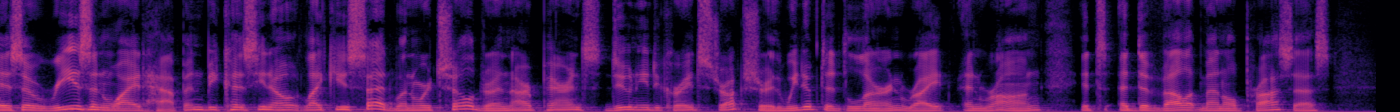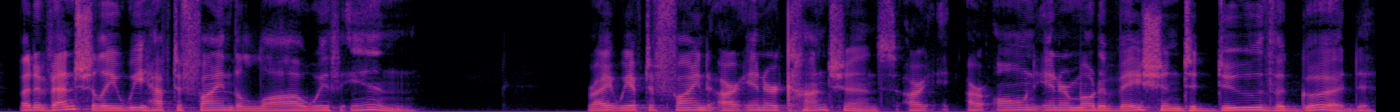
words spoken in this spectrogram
is a reason why it happened because, you know, like you said, when we're children, our parents do need to create structure. We have to learn right and wrong. It's a developmental process. But eventually, we have to find the law within, right? We have to find our inner conscience, our, our own inner motivation to do the good.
